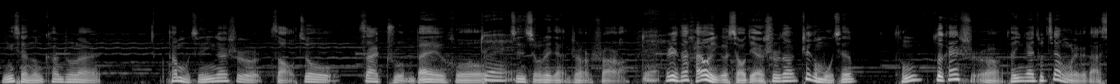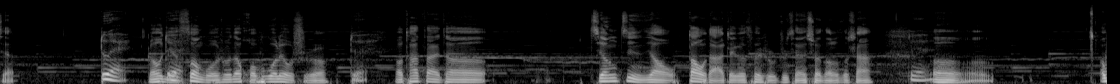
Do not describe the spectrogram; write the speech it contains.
明显能看出来，他母亲应该是早就在准备和进行这件事儿事儿了。对而且他还有一个小点是，他这个母亲从最开始他应该就见过这个大仙。对然后也算过说他活不过六十，对然后他在他将近要到达这个岁数之前选择了自杀。对，嗯，我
